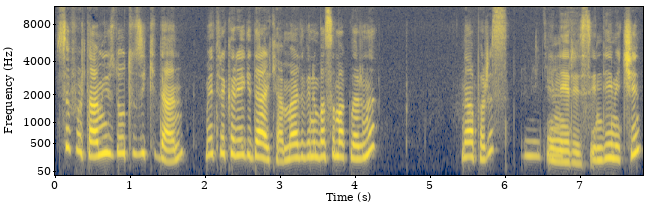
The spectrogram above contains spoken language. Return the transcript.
Sıfır tam %32'den metrekareye giderken merdivenin basamaklarını ne yaparız? İneceğim. İneriz. İndiğim için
